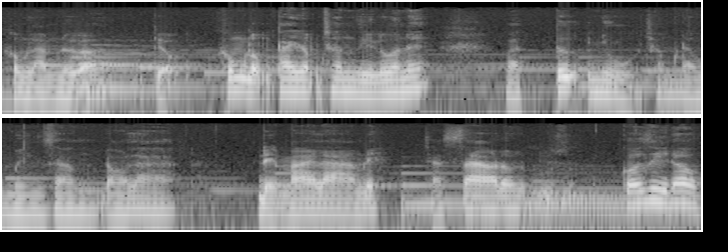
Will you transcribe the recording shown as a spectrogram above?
không làm nữa, kiểu không động tay động chân gì luôn ấy. Và tự nhủ trong đầu mình rằng đó là để mai làm đi, chả sao đâu, có gì đâu.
